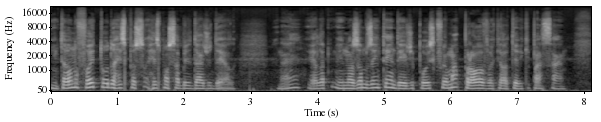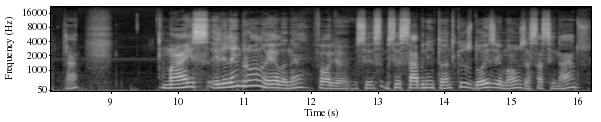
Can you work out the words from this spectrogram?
Então não foi toda a respons responsabilidade dela, né? Ela, e nós vamos entender depois que foi uma prova que ela teve que passar, tá? Mas ele lembrou ela, né? Olha, você, você sabe, no entanto, que os dois irmãos assassinados,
